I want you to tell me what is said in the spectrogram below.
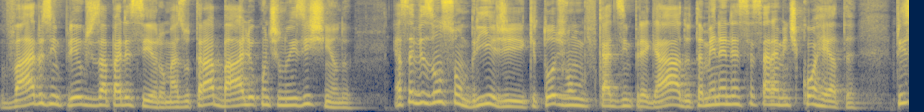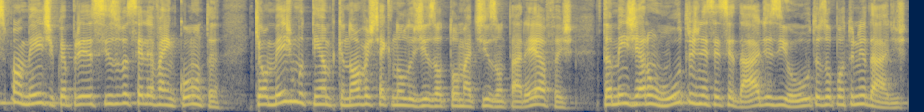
vários empregos desapareceram, mas o trabalho continua existindo. Essa visão sombria de que todos vão ficar desempregados também não é necessariamente correta, principalmente porque é preciso você levar em conta que, ao mesmo tempo que novas tecnologias automatizam tarefas, também geram outras necessidades e outras oportunidades.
